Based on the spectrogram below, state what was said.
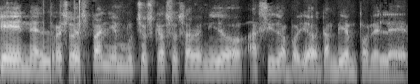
que en el resto de España en muchos casos ha venido, ha sido apoyado también por el, eh, eh,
